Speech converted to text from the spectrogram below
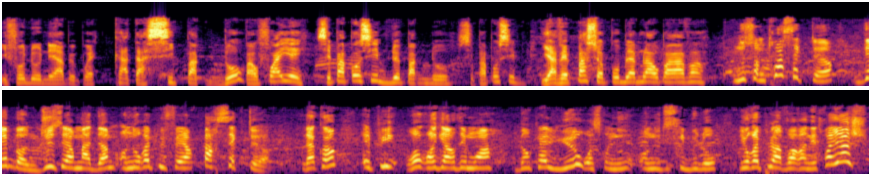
il faut donner à peu près 4 à 6 packs d'eau par foyer. C'est pas possible, deux packs d'eau. C'est pas possible. Il n'y avait pas ce problème-là auparavant. Nous sommes trois secteurs, des bonnes, du madame. On aurait pu faire par secteur. D'accord? Et puis, regardez-moi, dans quel lieu où est-ce qu'on nous, on nous distribue l'eau Il aurait pu avoir un nettoyage.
